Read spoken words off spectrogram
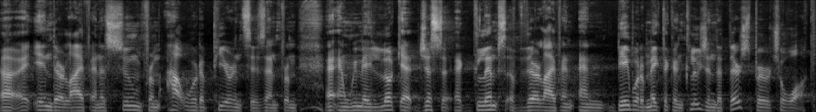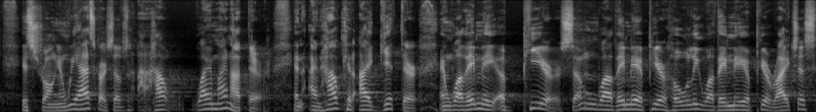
uh, in their life and assume from outward appearances and from, and we may look at just a, a glimpse of their life and, and be able to make the conclusion that their spiritual walk is strong. And we ask ourselves, how, why am I not there? And, and how could I get there? And while they may appear, some, while they may appear holy, while they may appear righteous,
